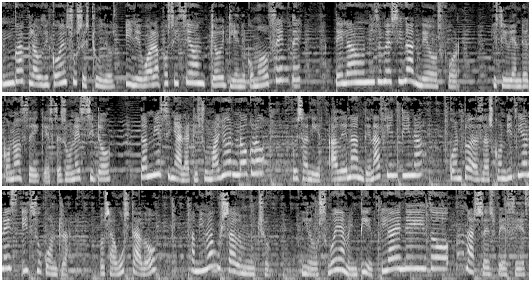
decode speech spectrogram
nunca claudicó en sus estudios y llegó a la posición que hoy tiene como docente de la Universidad de Oxford. Y si bien reconoce que este es un éxito, también señala que su mayor logro fue salir adelante en Argentina con todas las condiciones en su contra. ¿Os ha gustado? A mí me ha gustado mucho. Y os voy a mentir, la he leído unas tres veces.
